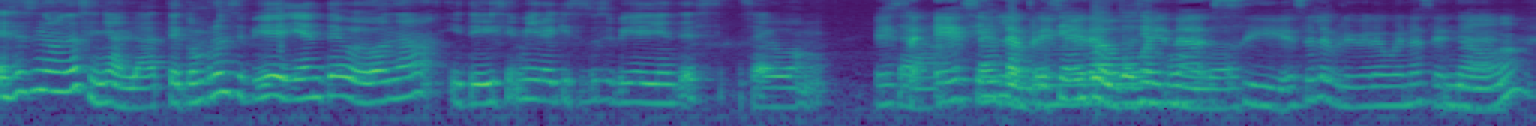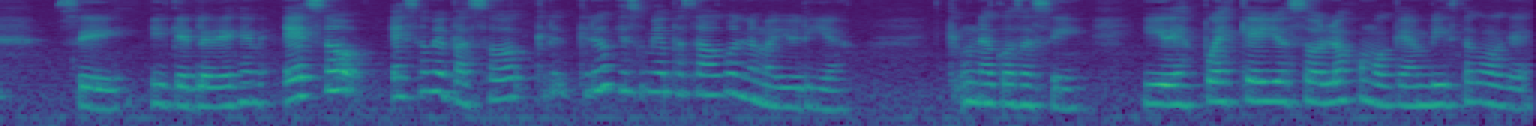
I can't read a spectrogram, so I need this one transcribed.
Esa es una buena señal, ¿ah? Te compra un cepillo de dientes, huevona, y te dice, mira, aquí está tu cepillo de dientes, o sea, huevón. esa, O sea, esa 100 es la puntos, 100 primera puntos, 100 buena, sí, esa es la primera buena señal. ¿No? Sí, y que le dejen. Eso, eso me pasó, cre- creo que eso me ha pasado con la mayoría. Una cosa así. Y después que ellos solos como que han visto como que.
